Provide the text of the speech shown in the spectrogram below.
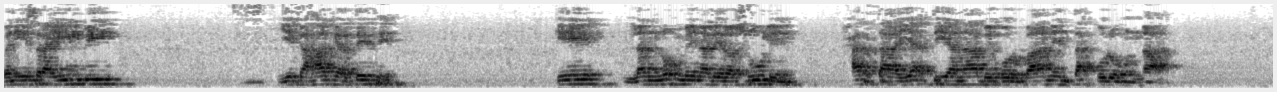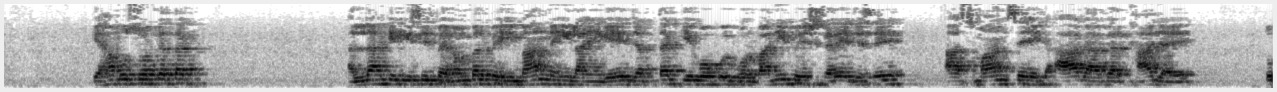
बनी इसराइल भी ये कहा करते थे कि लन्नु में नल रसूल हत्ता यतियाना बेकुर्बान तकुलना कि हम उस वक्त तक अल्लाह के किसी पैगंबर पे ईमान नहीं लाएँगे, जब तक कि वो कोई कुर्बानी पेश करे जिसे आसमान से एक आग आकर खा जाए। तो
